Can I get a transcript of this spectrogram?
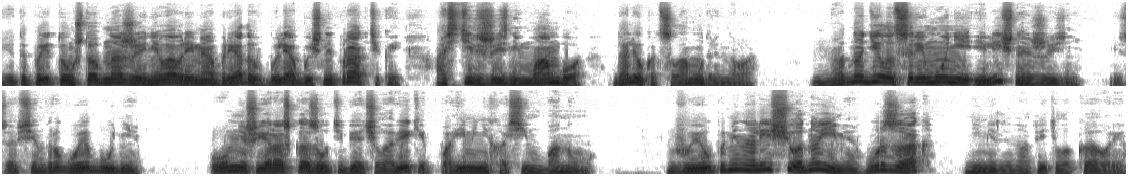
И это при том, что обнажения во время обрядов были обычной практикой, а стиль жизни мамбо далек от целомудренного. Но одно дело церемонии и личная жизнь, и совсем другое будни. Помнишь, я рассказывал тебе о человеке по имени Хасим Банум? Вы упоминали еще одно имя – Урзак, немедленно ответила Каури.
